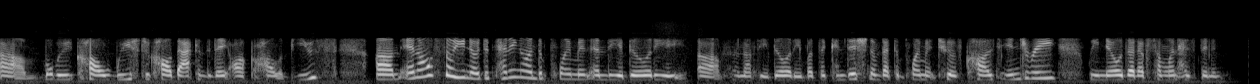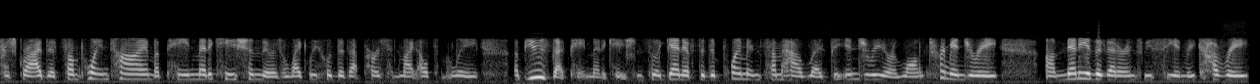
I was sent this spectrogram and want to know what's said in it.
um, what we would call, we used to call back in the day alcohol abuse. Um, and also, you know, depending on deployment and the ability, uh, not the ability, but the condition of that deployment to have caused injury, we know that if someone has been prescribed at some point in time a pain medication, there is a likelihood that that person might ultimately abuse that pain medication. So, again, if the deployment somehow led to injury or long term injury, um, many of the veterans we see in recovery,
